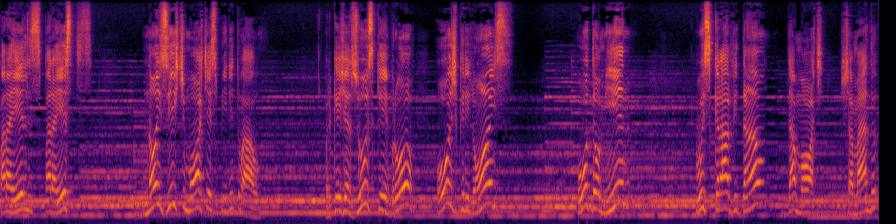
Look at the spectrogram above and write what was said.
para eles, para estes, não existe morte espiritual. Porque Jesus quebrou os grilhões, o domínio, o escravidão da morte, chamado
